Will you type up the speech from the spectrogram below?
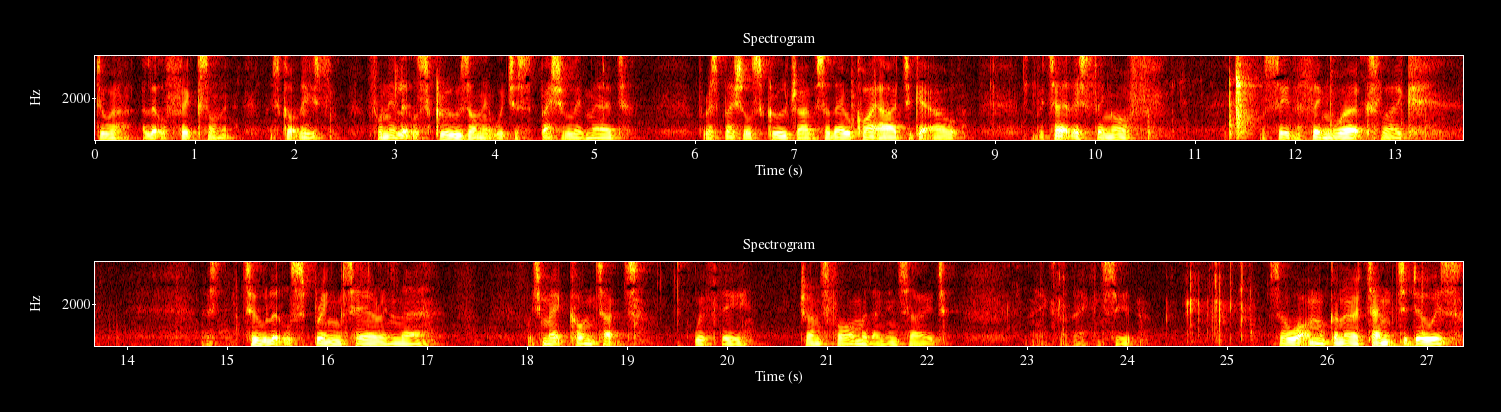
do a, a little fix on it. It's got these funny little screws on it which are specially made for a special screwdriver. So they were quite hard to get out. If we take this thing off you'll see the thing works like two little springs here in there which make contact with the transformer then inside there you go there you can see it so what I'm going to attempt to do is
